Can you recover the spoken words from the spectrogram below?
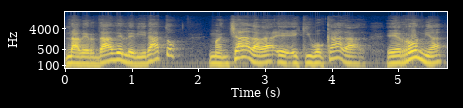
La verdad del levirato, manchada, eh, equivocada, errónea,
